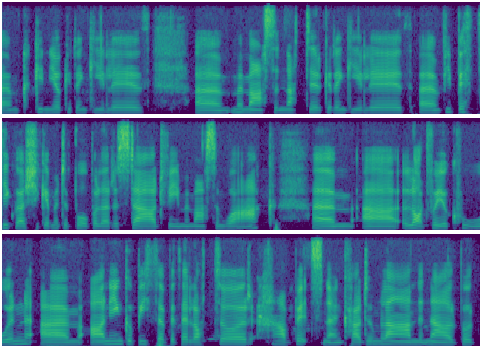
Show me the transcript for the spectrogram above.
um, coginio gyda'n gilydd, um, mae mas yn natur gyda'n gilydd. Um, fi byth i gweld si gymaint o bobl ar y stad fi, mae mas yn wac, um, a lot fwy o cwn. Um, a ni'n gobeithio byddai e lot o'r habits yna yn cadw mlaen nawr bod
